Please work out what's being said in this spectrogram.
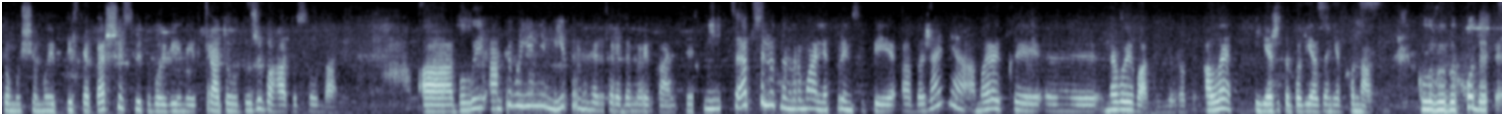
тому що ми після Першої світової війни втратили дуже багато солдатів. А були антивоєнні мітинги серед американців, і це абсолютно нормальне в принципі бажання Америки е, не воювати в Європі. Але є ж зобов'язання по НАТО. Коли ви виходите,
